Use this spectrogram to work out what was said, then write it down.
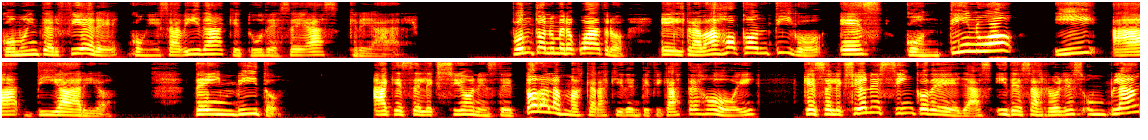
cómo interfiere con esa vida que tú deseas crear. Punto número cuatro. El trabajo contigo es continuo y a diario. Te invito a que selecciones de todas las máscaras que identificaste hoy, que selecciones cinco de ellas y desarrolles un plan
